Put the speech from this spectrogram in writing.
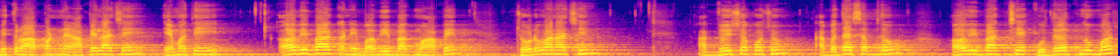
મિત્રો આપણને આપેલા છે. એમાંથી અ વિભાગ અને બ વિભાગમાં આપે જોડવાના છે. આપ જોઈ શકો છો, આ બધા શબ્દો અવિભાગ છે, કુદરતનું બળ.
